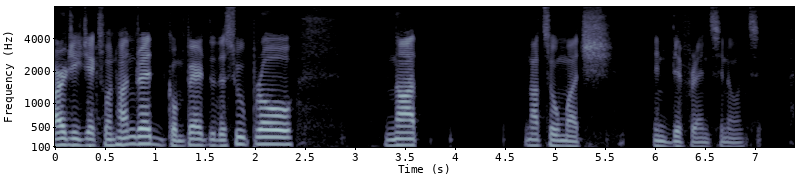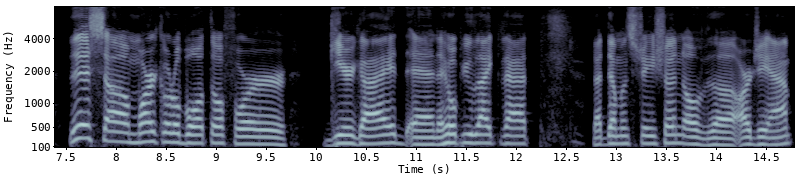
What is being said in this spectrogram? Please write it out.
RJX 100 compared to the Supro, not not so much in difference, you know. This uh, Marco Roboto for Gear Guide, and I hope you like that that demonstration of the RJ amp.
